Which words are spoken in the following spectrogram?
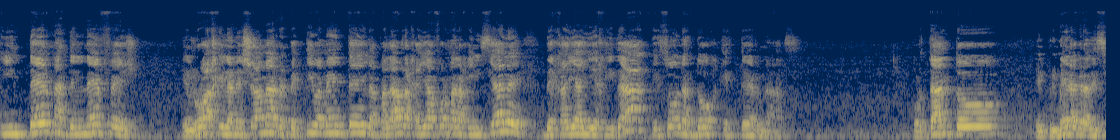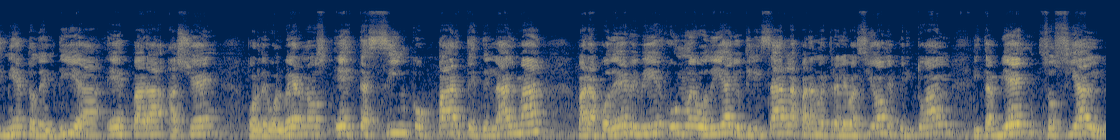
internas del Nefesh, el Ruach y la Neshama respectivamente, y la palabra Hayá forma las iniciales de Hayá y Ejidá, que son las dos externas. Por tanto, el primer agradecimiento del día es para Hashem por devolvernos estas cinco partes del alma para poder vivir un nuevo día y utilizarlas para nuestra elevación espiritual y también social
